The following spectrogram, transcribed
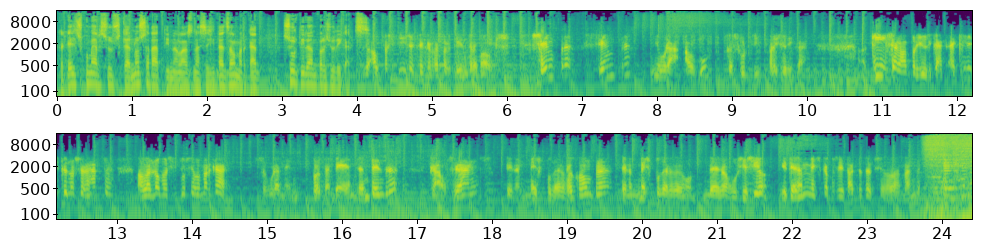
que aquells comerços que no s'adaptin a les necessitats del mercat sortiran perjudicats. El pastís es té que repartir entre molts. Sempre, sempre hi haurà algú que surti perjudicat. Qui serà el perjudicat? Aquell que no s'adapta a la nova situació del mercat? Segurament. Però també hem d'entendre que els grans tenen més poder de compra, tenen més poder de, de negociació i tenen més capacitat d'atenció de la demanda.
